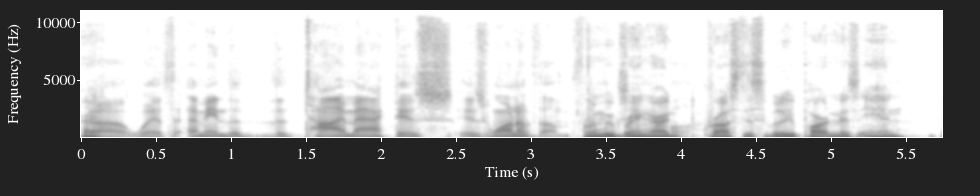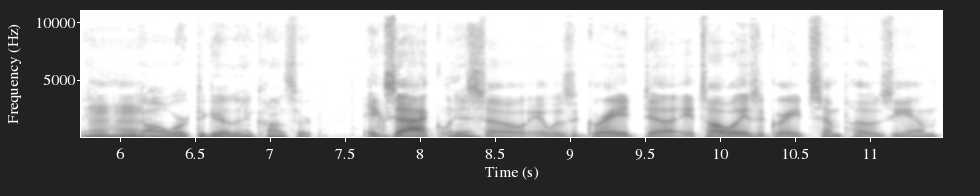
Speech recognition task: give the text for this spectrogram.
Right. Uh, with, I mean, the the Time Act is is one of them. For and we bring our cross disability partners in, and Mhm. we all work together in concert. Exactly. Yeah. So it was a great. Uh, it's always a great symposium,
